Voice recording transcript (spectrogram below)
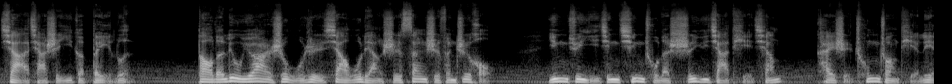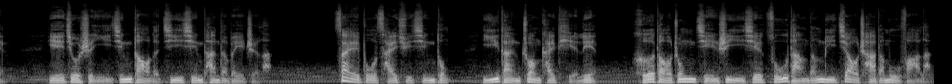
恰恰是一个悖论。到了六月二十五日下午两时三十分之后，英军已经清除了十余架铁枪。开始冲撞铁链，也就是已经到了鸡心滩的位置了。再不采取行动，一旦撞开铁链，河道中仅是一些阻挡能力较差的木筏了。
